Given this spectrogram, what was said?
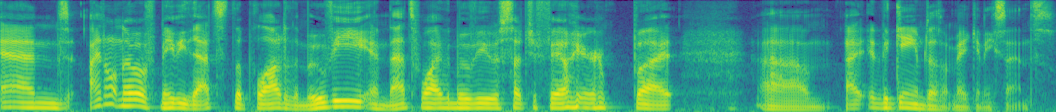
And I don't know if maybe that's the plot of the movie and that's why the movie was such a failure, but um, I, the game doesn't make any sense.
